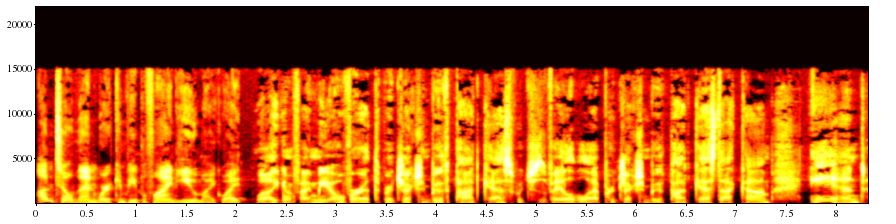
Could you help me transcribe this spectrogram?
Until then, where can people find you, Mike White? Well, you can find me over at the Projection Booth Podcast, which is available at projectionboothpodcast.com. And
